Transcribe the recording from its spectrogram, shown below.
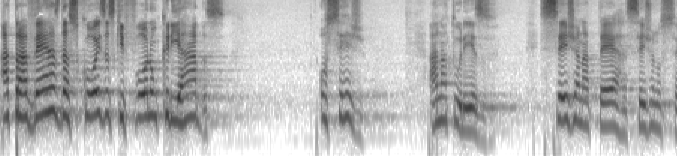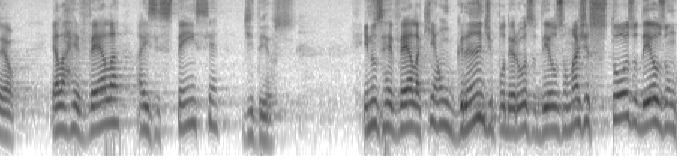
através das coisas que foram criadas. Ou seja, a natureza, seja na terra, seja no céu, ela revela a existência de Deus. E nos revela que é um grande e poderoso Deus, um majestoso Deus, um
